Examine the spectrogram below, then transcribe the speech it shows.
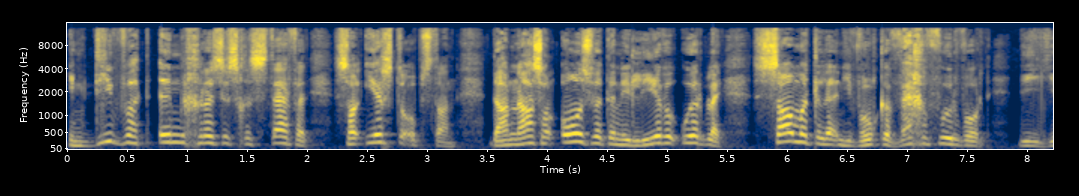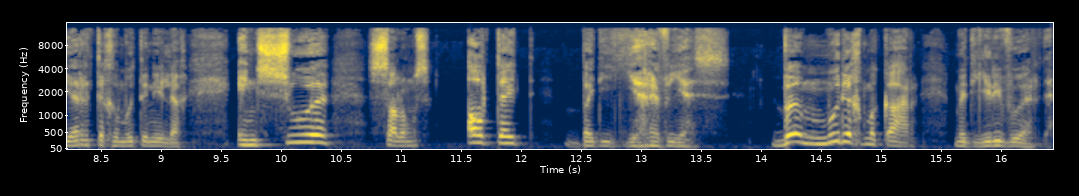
En die wat in Christus gesterf het sal eerste opstaan. Daarna sal ons wat in die lewe oorbly saam met hulle in die wolke weggevoer word die Here tegemoet in die lig. En so sal ons altyd by die Here wees. Bemoedig mekaar met hierdie woorde.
